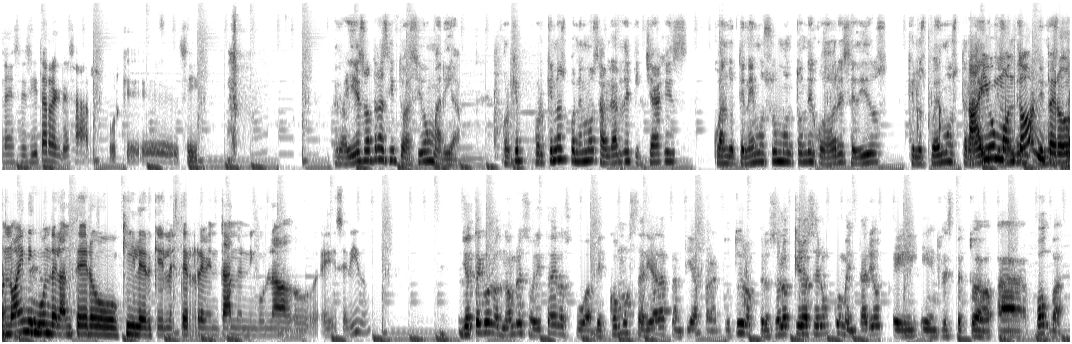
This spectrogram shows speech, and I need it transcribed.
necesita regresar, porque sí. Pero ahí es otra situación, María. ¿Por qué, ¿Por qué nos ponemos a hablar de fichajes cuando tenemos un montón de jugadores cedidos que los podemos traer? Hay un montón, pero no hay ningún delantero killer que le esté reventando en ningún lado eh, cedido yo tengo los nombres ahorita de los de cómo estaría la plantilla para el futuro, pero solo quiero hacer un comentario eh, en respecto a, a, Pogba.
